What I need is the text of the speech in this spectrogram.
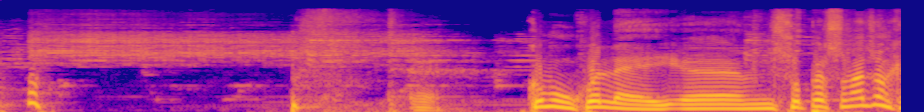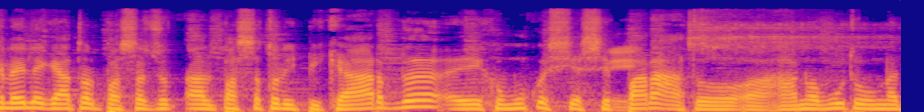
Eh. Comunque lei, ehm, il suo personaggio anche lei è legato al, al passato di Picard e comunque si è separato, ha- hanno avuto una,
